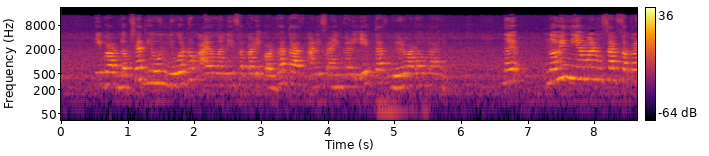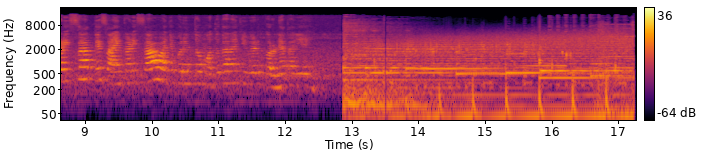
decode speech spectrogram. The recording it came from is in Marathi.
ही बाब लक्षात घेऊन निवडणूक आयोगाने सकाळी अर्धा तास आणि सायंकाळी एक तास वेळ वाढवला आहे. नवीन नियमानुसार सकाळी सात ते सायंकाळी सहा वाजेपर्यंत मतदानाची वेळ करण्यात आली आहे.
